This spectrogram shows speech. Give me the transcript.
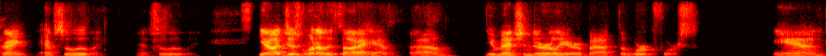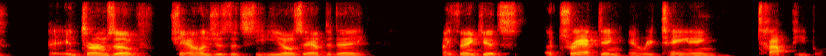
right, absolutely, absolutely. You know, just one other thought I have. Um, you mentioned earlier about the workforce. And in terms of challenges that CEOs have today, I think it's attracting and retaining top people.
